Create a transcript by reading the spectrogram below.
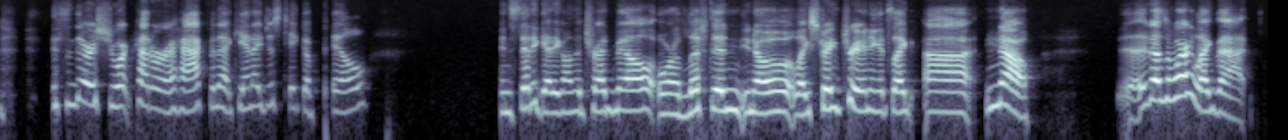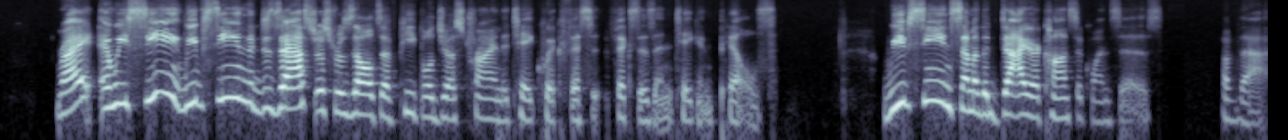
Isn't there a shortcut or a hack for that? Can't I just take a pill instead of getting on the treadmill or lifting, you know, like strength training? It's like, uh, no, it doesn't work like that. Right. And we see, we've seen the disastrous results of people just trying to take quick fixes and taking pills. We've seen some of the dire consequences of that.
